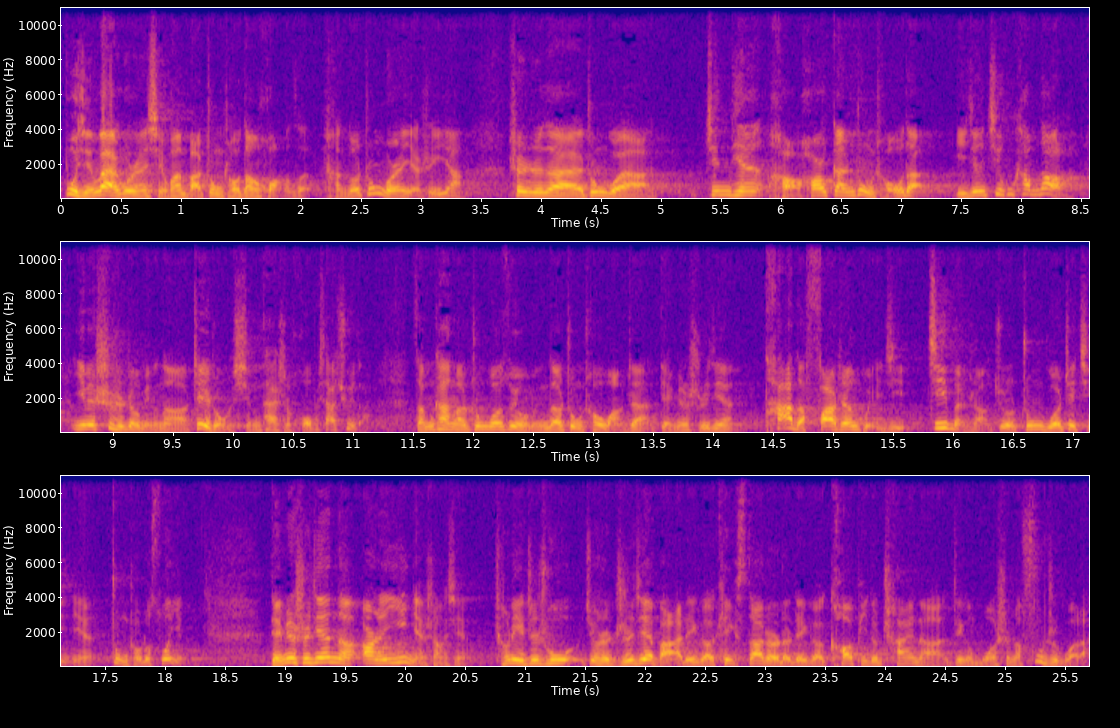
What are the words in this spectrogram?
不仅外国人喜欢把众筹当幌子，很多中国人也是一样。甚至在中国呀，今天好好干众筹的已经几乎看不到了，因为事实证明呢，这种形态是活不下去的。咱们看看中国最有名的众筹网站点名时间，它的发展轨迹基本上就是中国这几年众筹的缩影。点名时间呢？二零一一年上线，成立之初就是直接把这个 Kickstarter 的这个 Copy to China 这个模式呢复制过来。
